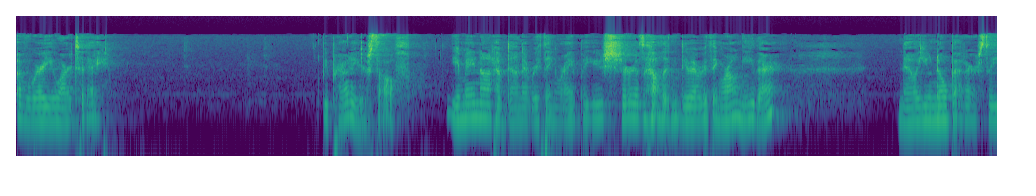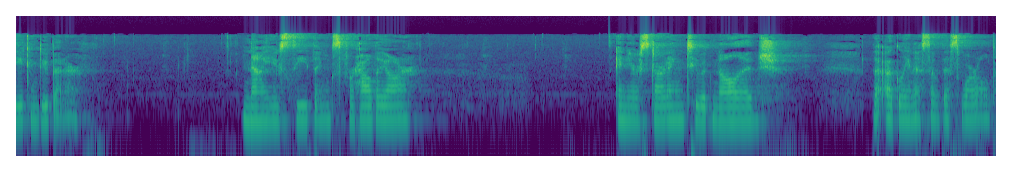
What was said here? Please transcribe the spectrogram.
of where you are today. Be proud of yourself. You may not have done everything right, but you sure as hell didn't do everything wrong either. Now you know better, so you can do better. Now you see things for how they are. And you're starting to acknowledge the ugliness of this world.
